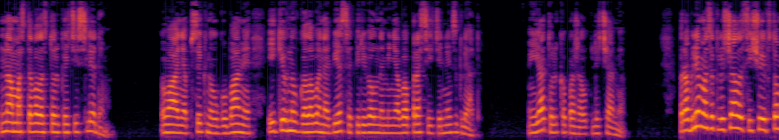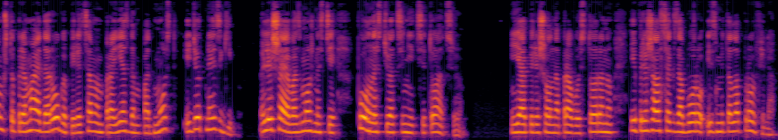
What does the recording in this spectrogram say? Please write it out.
Нам оставалось только идти следом. Ваня псыкнул губами и, кивнув головой на беса, перевел на меня вопросительный взгляд. Я только пожал плечами. Проблема заключалась еще и в том, что прямая дорога перед самым проездом под мост идет на изгиб, лишая возможности полностью оценить ситуацию. Я перешел на правую сторону и прижался к забору из металлопрофиля,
